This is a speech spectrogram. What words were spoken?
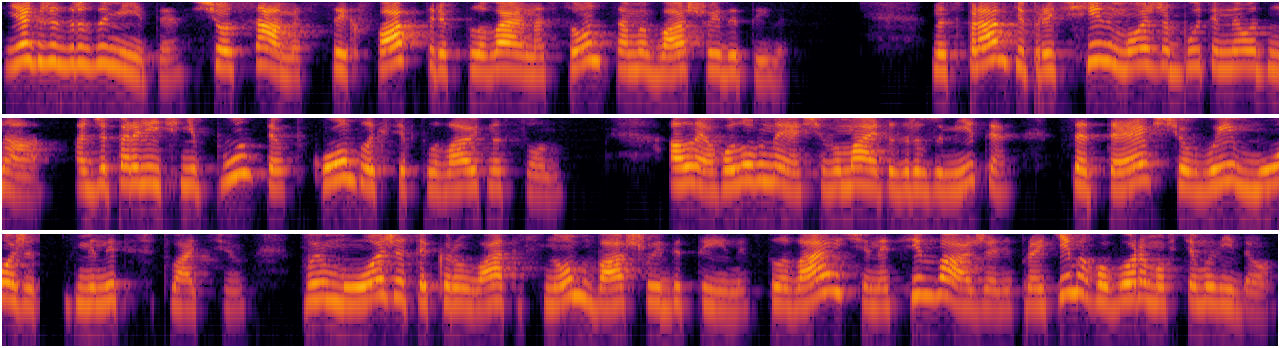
Як же зрозуміти, що саме з цих факторів впливає на сон саме вашої дитини? Насправді причин може бути не одна, адже перелічені пункти в комплексі впливають на сон. Але головне, що ви маєте зрозуміти, це те, що ви можете змінити ситуацію. Ви можете керувати сном вашої дитини, впливаючи на ці важелі, про які ми говоримо в цьому відео.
